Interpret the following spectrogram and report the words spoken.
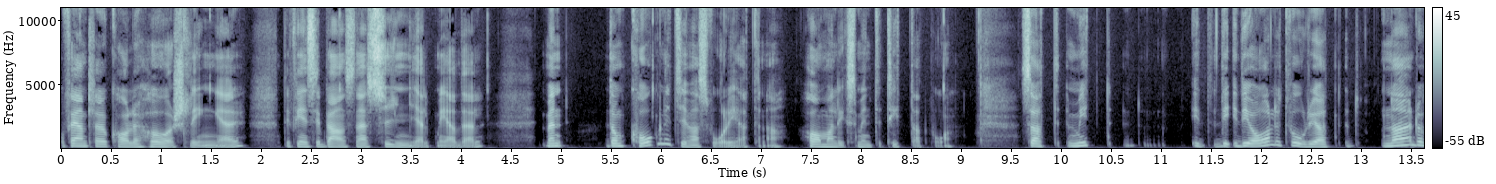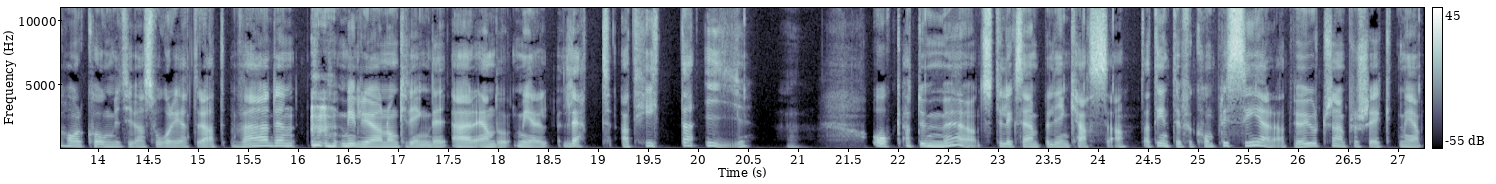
offentliga lokaler, hörslingor. Det finns ibland sådana här synhjälpmedel. Men de kognitiva svårigheterna har man liksom inte tittat på. Så att mitt idealet vore ju att när du har kognitiva svårigheter att världen, miljön omkring dig är ändå mer lätt att hitta i. Mm. Och att du möts till exempel i en kassa, att det inte är för komplicerat. Vi har gjort sådana projekt med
